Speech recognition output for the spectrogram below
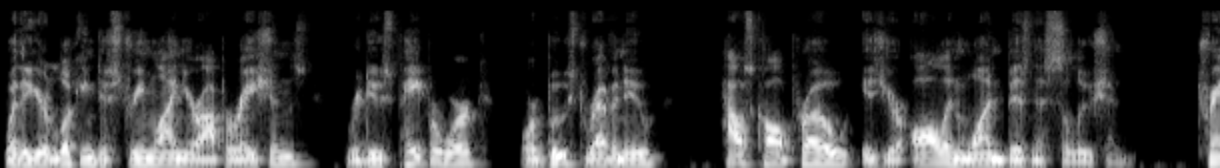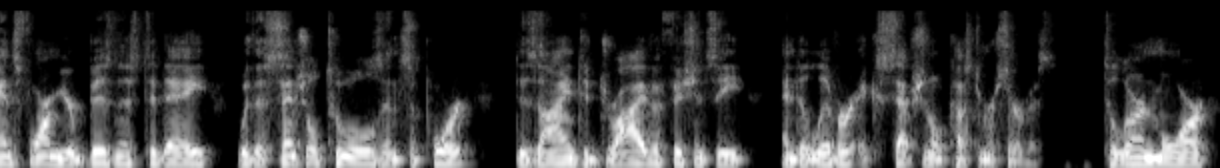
Whether you're looking to streamline your operations reduce paperwork or boost revenue Housecall Pro is your all-in-one business solution. Transform your business today with essential tools and support designed to drive efficiency and deliver exceptional customer service. To learn more,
